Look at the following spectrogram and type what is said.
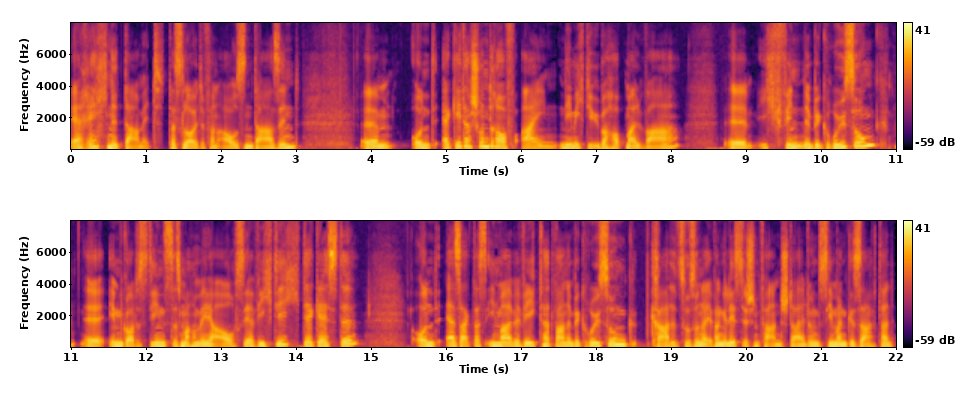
er rechnet damit, dass Leute von außen da sind. Ähm, und er geht da schon drauf ein, nehme ich die überhaupt mal wahr? Äh, ich finde eine Begrüßung äh, im Gottesdienst, das machen wir ja auch, sehr wichtig, der Gäste. Und er sagt, was ihn mal bewegt hat, war eine Begrüßung, gerade zu so einer evangelistischen Veranstaltung, dass jemand gesagt hat,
